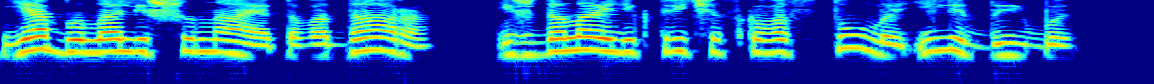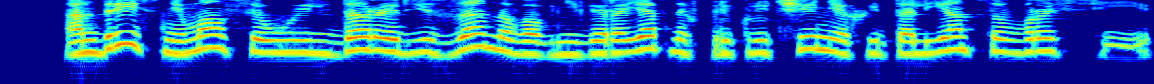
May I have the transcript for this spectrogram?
Я была лишена этого дара и ждала электрического стула или дыбы. Андрей снимался у Ильдара Рязанова в невероятных приключениях итальянцев в России.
